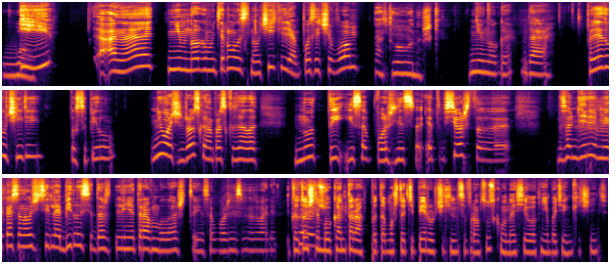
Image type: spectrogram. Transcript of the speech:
И она немного матернулась на учителя, после чего На донышке. Немного, да. После этого учитель поступил не очень жестко, она просто сказала, ну ты и сапожница. Это все, что... На самом деле, мне кажется, она очень сильно обиделась, и даже для нее травма была, что ее сапожницей назвали. Это Короче. точно был контракт, потому что теперь учительница французского носила к ней ботинки чинить.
